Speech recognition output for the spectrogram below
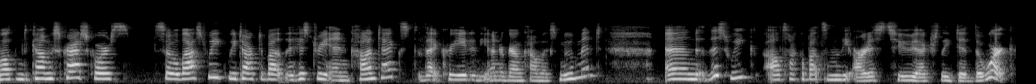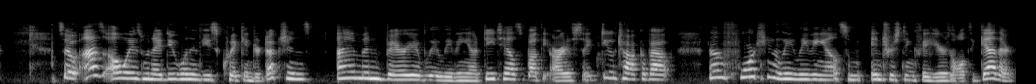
Welcome to Comics Crash Course. So, last week we talked about the history and context that created the underground comics movement, and this week I'll talk about some of the artists who actually did the work. So, as always, when I do one of these quick introductions, I am invariably leaving out details about the artists I do talk about, and unfortunately leaving out some interesting figures altogether.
